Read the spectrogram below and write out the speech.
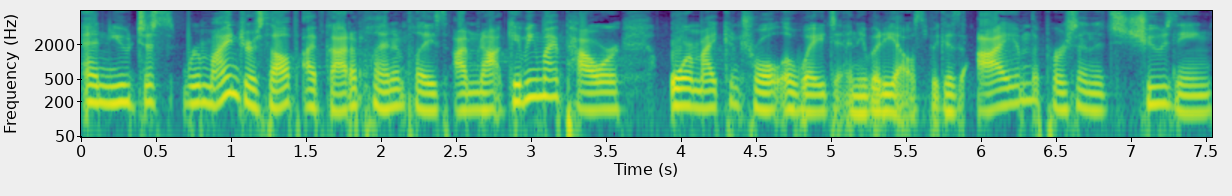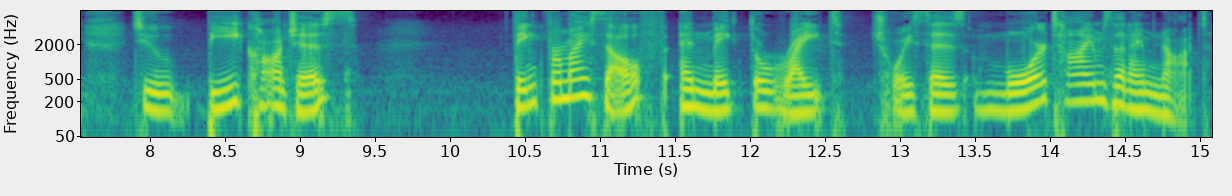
And you just remind yourself, I've got a plan in place. I'm not giving my power or my control away to anybody else because I am the person that's choosing to be conscious, think for myself, and make the right choices more times than I'm not.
